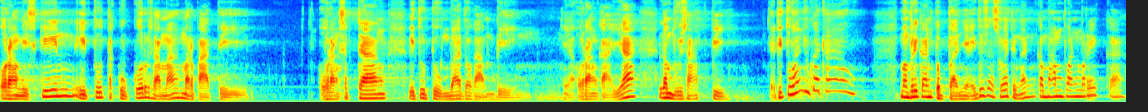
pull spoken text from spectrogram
orang miskin itu tekukur sama merpati. Orang sedang itu domba atau kambing. Ya, orang kaya lembu sapi. Jadi Tuhan juga tahu memberikan bebannya itu sesuai dengan kemampuan mereka.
